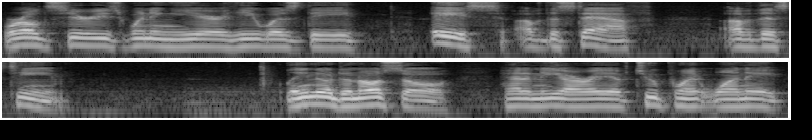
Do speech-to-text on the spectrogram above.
World Series winning year. He was the ace of the staff of this team. Lino Donoso had an ERA of 2.18.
